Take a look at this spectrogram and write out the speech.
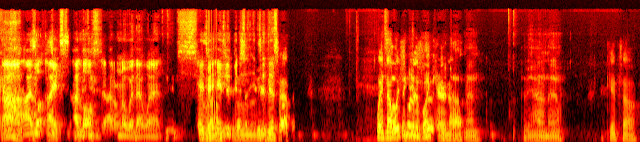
Uh, I, lo- I I lost it. I don't know where that went. Is it is it this, is it this one? Wait, I now which one it is is like Carrot? Top, man. I mean, I don't know. I can't tell.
